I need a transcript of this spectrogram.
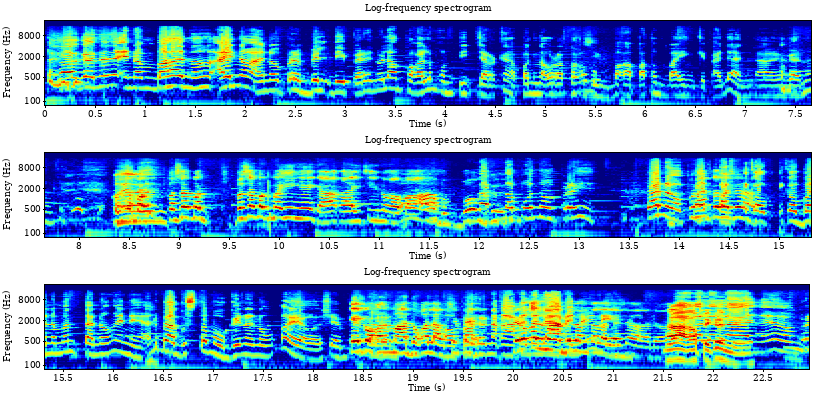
Kaya ganun na, inambahan, no? Ayun yung ano, pre, build deeper. rin. Wala akong pakalam kung teacher ka. Pag naurat ako, baka patumbahin kita dyan. Ay, ganun. Basta pag, basta pag, basta pag maingay ka, kahit sino ka pa, ah, bugbog. Nap, napuno, pre. Paano? Napuno Pa, pa, talaga. ikaw, ikaw ba naman tanongin eh? Ano ba gusto mo? Ginanong ka eh. O, syempre. Eh, ikaw parang- kalmado ka lang, Oh, siyempre. parang Pero kalmado lang talaga eh. siya, ano? Nakakapikon eh. Kalmado pre.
